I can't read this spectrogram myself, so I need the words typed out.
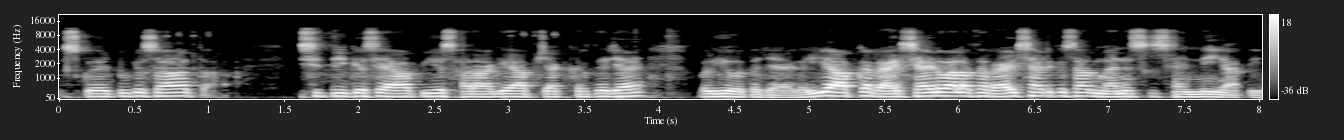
اسکوائر ٹو کے ساتھ اسی طریقے سے آپ یہ سر آگے آپ چیک کرتے جائیں اور یہ ہوتا جائے گا۔ یہ آپ کا رائٹ سائڈ والا تھا۔ رائٹ سائڈ کے ساتھ مائنس کی سائن نہیں آتی۔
